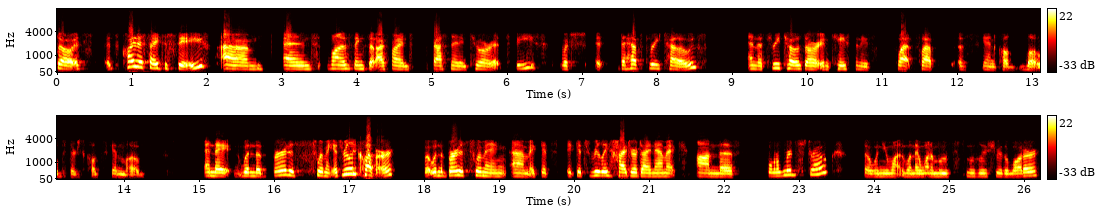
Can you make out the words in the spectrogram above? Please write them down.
So it's it's quite a sight to see. Um, and one of the things that I find fascinating too are its feet, which it, they have three toes, and the three toes are encased in these flat flaps of skin called lobes. They're just called skin lobes. And they, when the bird is swimming, it's really clever. But when the bird is swimming, um, it gets it gets really hydrodynamic on the forward stroke. So when you want when they want to move smoothly through the water,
